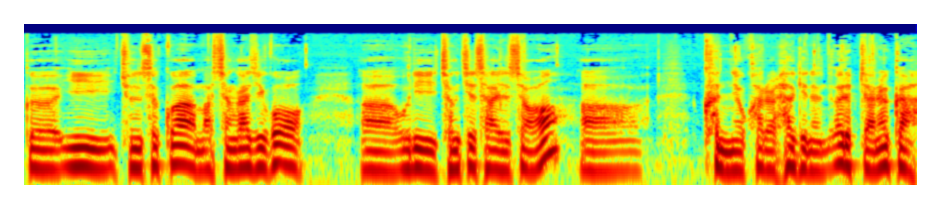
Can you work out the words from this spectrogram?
그 이 준석과 마찬가지고 어 우리 정치사에서 어큰 역할을 하기는 어렵지 않을까.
